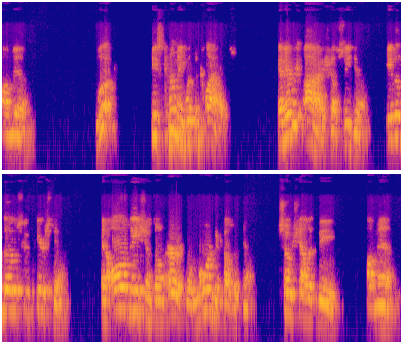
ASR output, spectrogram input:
Amen. Look, he's coming with the clouds, and every eye shall see him, even those who pierced him. And all nations on earth will mourn because of him. So shall it be. Amen.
